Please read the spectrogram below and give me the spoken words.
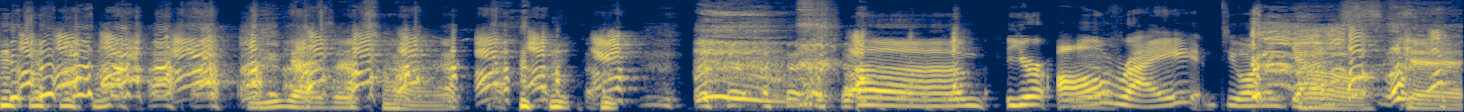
you guys are smart. Um, you're all Yeah. right. Do you want to guess Okay.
